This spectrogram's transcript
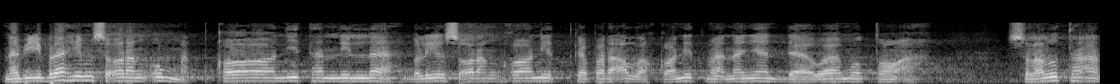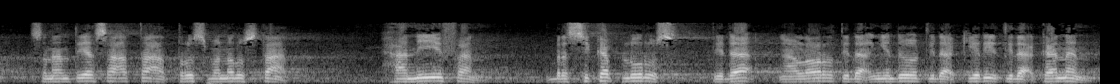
Nabi Ibrahim seorang umat, qanitan lillah. Beliau seorang qanit kepada Allah. Qanit maknanya dawamu ta'ah. Selalu taat, senantiasa taat, terus menerus taat. Hanifan, bersikap lurus, tidak ngalor, tidak ngidul, tidak kiri, tidak kanan.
